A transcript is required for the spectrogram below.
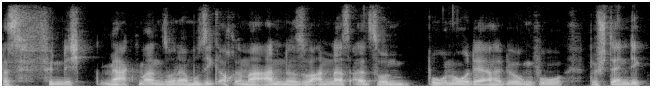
das finde ich, merkt man so einer Musik auch immer an, ne? so anders als so ein Bono, der halt irgendwo beständig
